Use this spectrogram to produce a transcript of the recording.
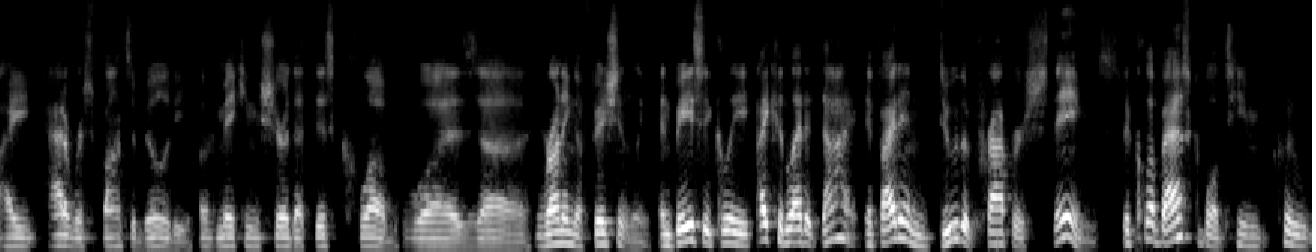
I had a responsibility of making sure that this club was uh, running efficiently. And basically, I could let it die if I didn't do the proper things. The club basketball team could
